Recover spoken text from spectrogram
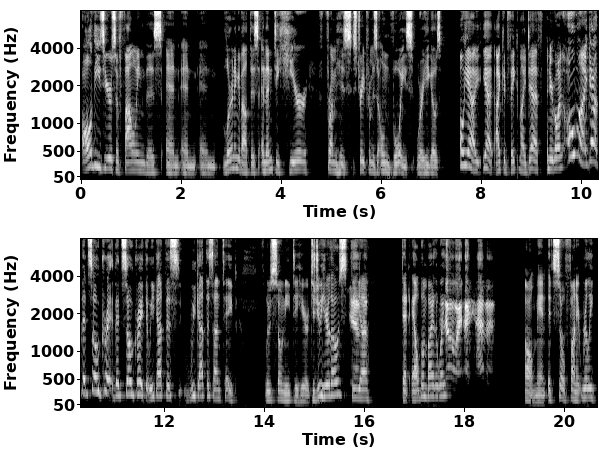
all these years of following this and, and, and learning about this, and then to hear from his, straight from his own voice, where he goes, oh yeah, yeah, I could fake my death. And you're going, oh my God, that's so great. That's so great that we got this, we got this on tape. It was so neat to hear. Did you hear those? Yeah. The, uh, that album, by the way? No, I, I haven't. Oh man, it's so fun. It really,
